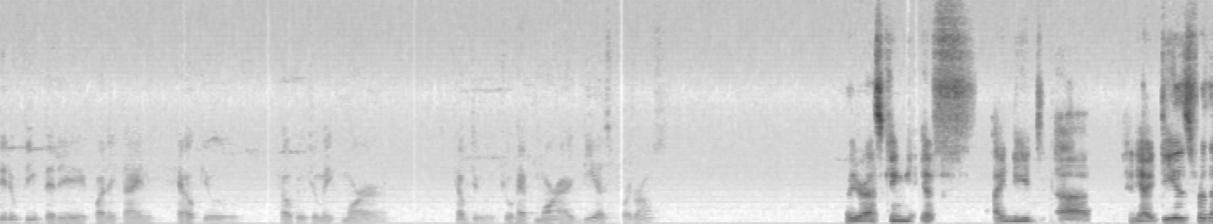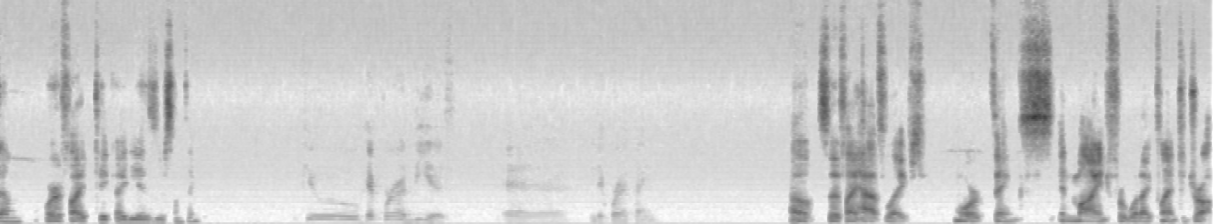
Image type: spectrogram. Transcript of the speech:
did you think that the quarantine help you help you to make more help you to have more ideas for drones? So you're asking if I need uh, any ideas for them, or if I take ideas or something? If you have more ideas uh, in the quarantine. Oh, so if I have like more things in mind for what I plan to draw.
